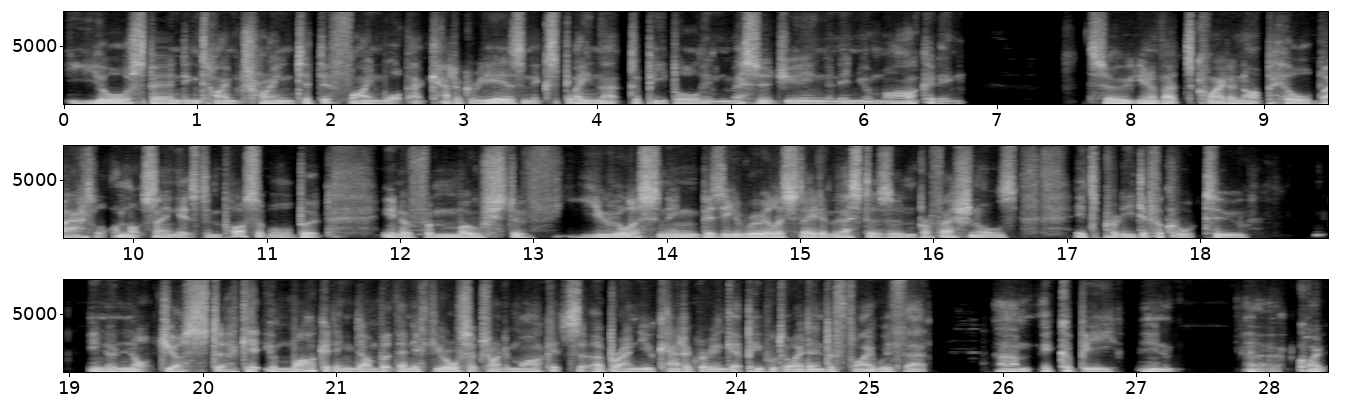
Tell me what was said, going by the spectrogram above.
you're spending time trying to define what that category is and explain that to people in messaging and in your marketing. So, you know, that's quite an uphill battle. I'm not saying it's impossible, but, you know, for most of you listening, busy real estate investors and professionals, it's pretty difficult to, you know, not just uh, get your marketing done, but then if you're also trying to market a brand new category and get people to identify with that, um, it could be, you know, uh, quite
